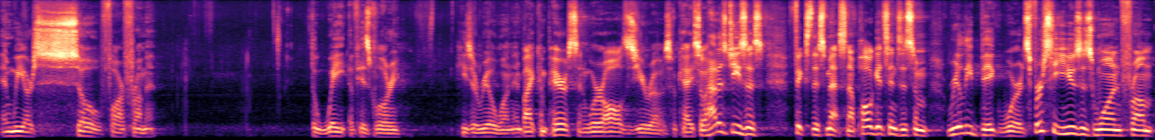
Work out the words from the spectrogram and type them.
and we are so far from it. The weight of his glory. He's a real one. And by comparison, we're all zeros, okay? So, how does Jesus fix this mess? Now, Paul gets into some really big words. First, he uses one from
